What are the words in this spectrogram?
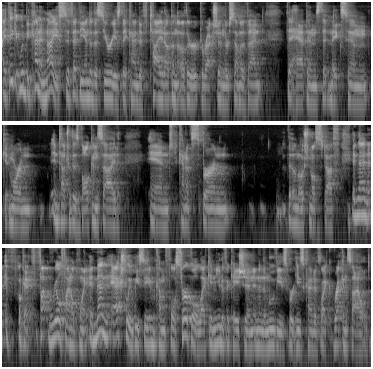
I think it would be kind of nice if at the end of the series they kind of tie it up in the other direction. There's some event that happens that makes him get more in, in touch with his Vulcan side and kind of spurn the emotional stuff. And then, if, okay, fi- real final point. And then actually we see him come full circle, like in Unification and in the movies, where he's kind of like reconciled,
